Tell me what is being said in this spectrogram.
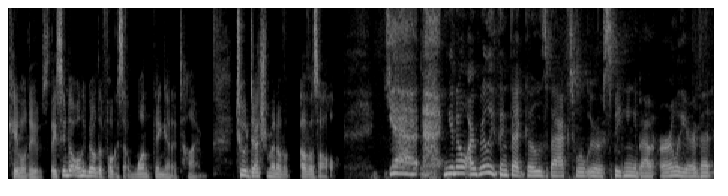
cable news. They seem to only be able to focus at one thing at a time to a detriment of, of us all. Yeah. You know, I really think that goes back to what we were speaking about earlier that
